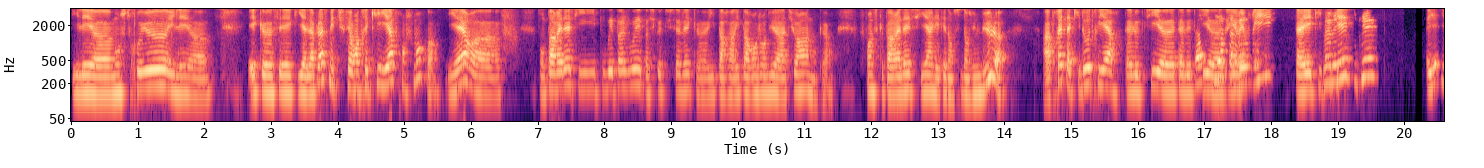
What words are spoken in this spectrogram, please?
il est euh, monstrueux, il est et que c'est qu'il y a de la place. Mais tu fais rentrer qui hier, franchement, quoi? Hier, bon, Paredes, il pouvait pas jouer parce que tu savais qu'il part, il part aujourd'hui à Turin. Donc, je pense que Paredes hier, il était dans, dans une bulle. Après, t'as qui d'autre hier? T'as le petit, as le petit euh, t'as Ekitike. Il y,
